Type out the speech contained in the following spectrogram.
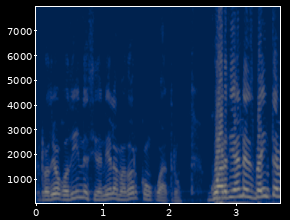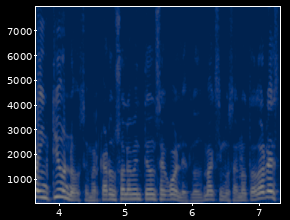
Rodrigo Godínez y Daniel Amador con 4. Guardianes 2021, se marcaron solamente 11 goles. Los máximos anotadores,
